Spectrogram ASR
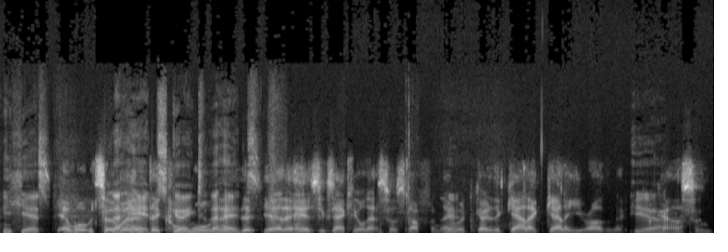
yes. Yeah. What so the heads, they going war, to the heads? The, yeah, the heads. Exactly all that sort of stuff, and they yeah. would go to the galley, galley rather than the yeah. house. And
